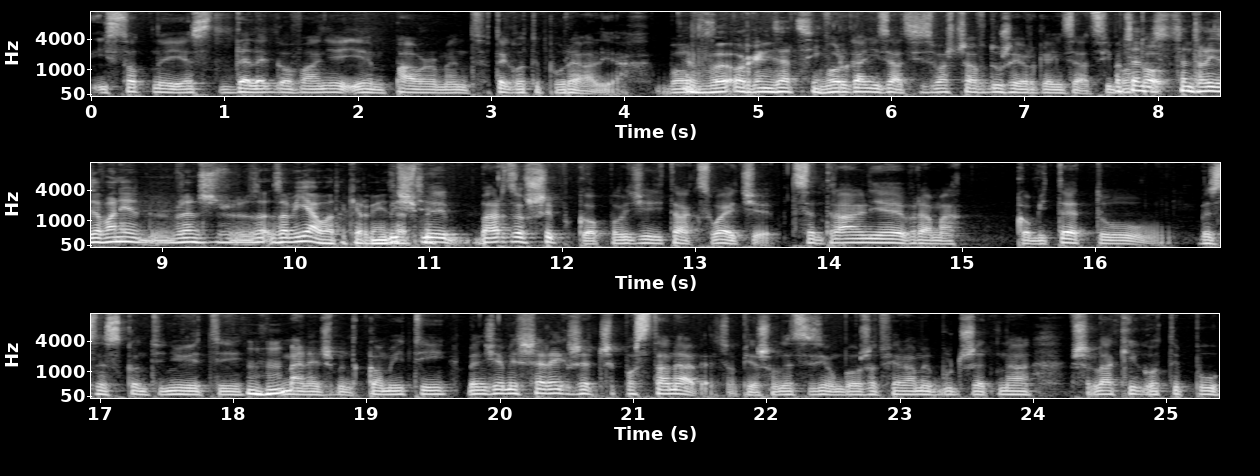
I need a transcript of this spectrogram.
istotne jest delegowanie i empowerment w tego typu realiach. Bo w organizacji. W organizacji, zwłaszcza w dużej organizacji. Bo, bo to, centralizowanie wręcz zabijało takie organizacje. Myśmy bardzo szybko powiedzieli tak, słuchajcie, centralnie w ramach komitetu, Business Continuity mhm. Management Committee. Będziemy szereg rzeczy postanawiać. No, pierwszą decyzją było, że otwieramy budżet na wszelakiego typu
